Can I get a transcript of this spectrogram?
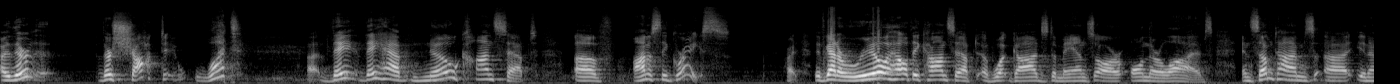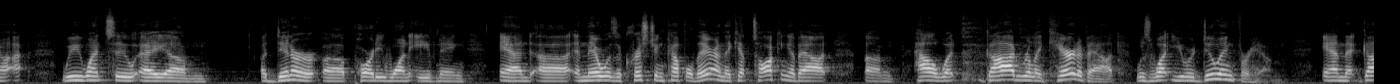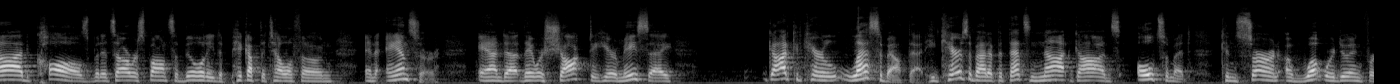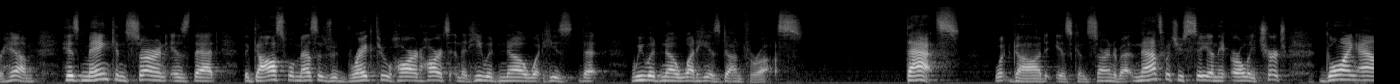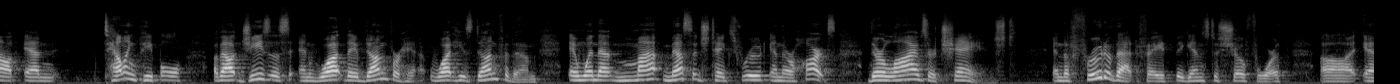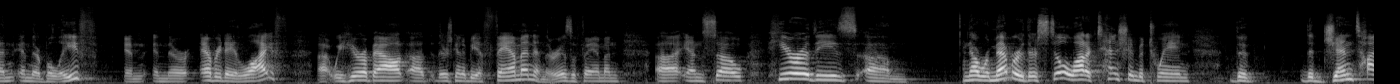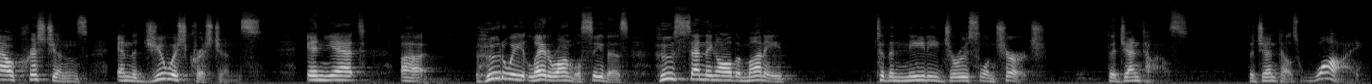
Are there they're shocked. What? Uh, they, they have no concept of, honestly, grace. Right? They've got a real healthy concept of what God's demands are on their lives. And sometimes, uh, you know, I, we went to a, um, a dinner uh, party one evening, and, uh, and there was a Christian couple there, and they kept talking about um, how what God really cared about was what you were doing for Him and that God calls, but it's our responsibility to pick up the telephone and answer. And uh, they were shocked to hear me say, God could care less about that. He cares about it, but that's not God's ultimate concern of what we're doing for Him. His main concern is that the gospel message would break through hard hearts and that He would know what He's, that we would know what He has done for us. That's what God is concerned about. And that's what you see in the early church going out and telling people about Jesus and what they've done for him, what he's done for them. And when that message takes root in their hearts, their lives are changed. And the fruit of that faith begins to show forth uh, in, in their belief, in, in their everyday life. Uh, we hear about uh, there's going to be a famine, and there is a famine. Uh, and so here are these. Um, now remember, there's still a lot of tension between the, the Gentile Christians and the Jewish Christians. And yet, uh, who do we, later on we'll see this, who's sending all the money to the needy Jerusalem church? The Gentiles. The Gentiles. Why?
